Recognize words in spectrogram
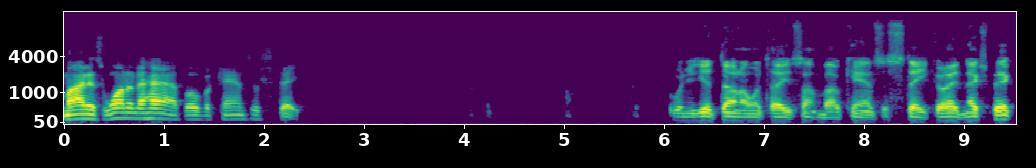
minus one and a half over Kansas State. When you get done, I want to tell you something about Kansas State. Go ahead, next pick.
